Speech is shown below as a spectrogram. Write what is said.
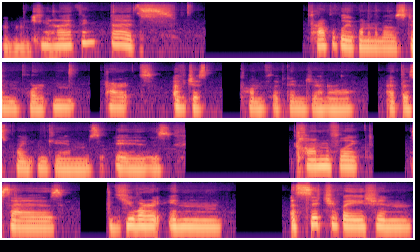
hmm Yeah, I think that's probably one of the most important parts of just conflict in general at this point in games is conflict says you are in a situation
